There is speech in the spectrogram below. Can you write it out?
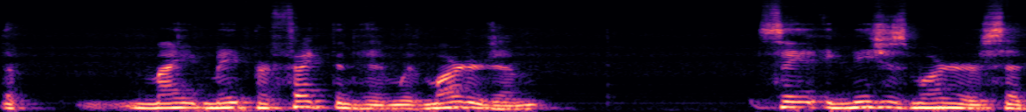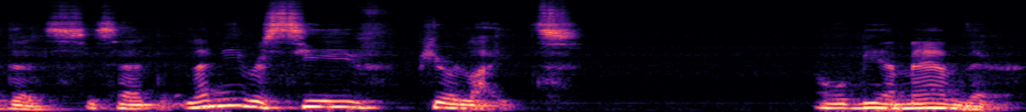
the, might, may perfect in Him with martyrdom St. Ignatius Martyr said this. He said, Let me receive pure light. I will be a man there,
